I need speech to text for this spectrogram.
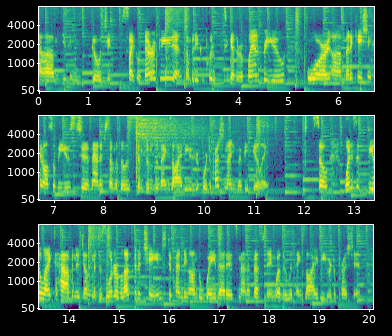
Um, you can go to psychotherapy and somebody can put together a plan for you, or uh, medication can also be used to manage some of those symptoms of anxiety or depression that you might be feeling. So, what does it feel like to have an adjustment disorder? Well, that's going to change depending on the way that it's manifesting, whether with anxiety or depression.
